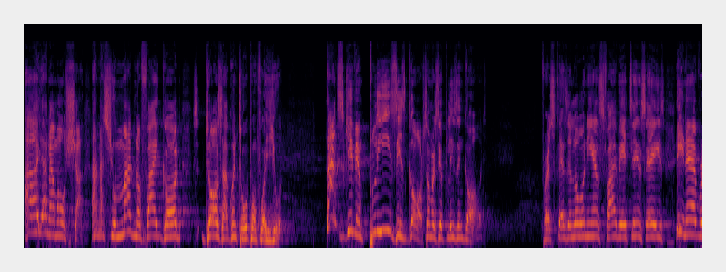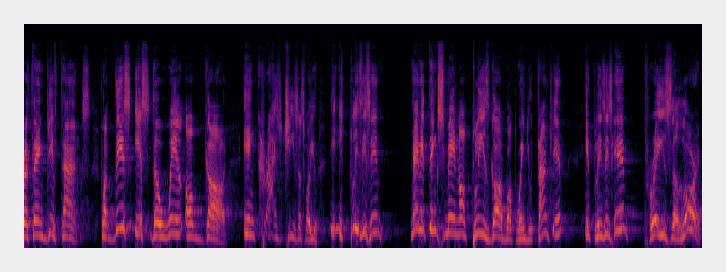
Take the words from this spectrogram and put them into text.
I am Osha. And as you magnify God, doors are going to open for you. Thanksgiving pleases God. Somebody say, pleasing God. First Thessalonians 5:18 says, In everything give thanks, for this is the will of God in Christ Jesus for you. It pleases him. Many things may not please God, but when you thank him, it pleases him. Praise the Lord.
